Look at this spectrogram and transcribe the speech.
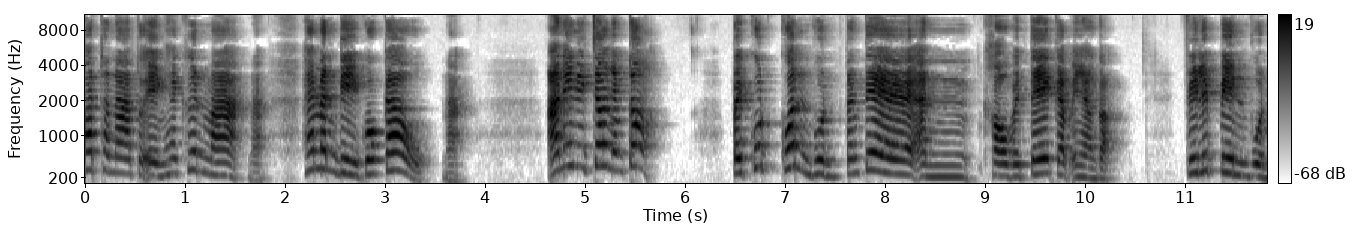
พัฒนาตัวเองให้ขึ้นมานะให้มันดีกว่าเก้านะอันนี้นี่เจ้ายังต้องไปคุดค้นพุ่นตั้งแต่อันเขาไปเตะกับอย่างกับฟิลิปปินส์พุ่น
